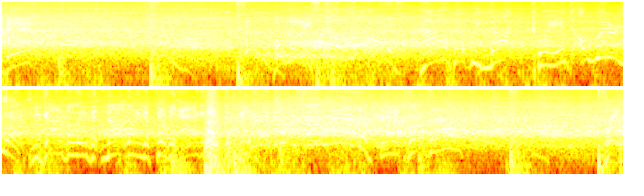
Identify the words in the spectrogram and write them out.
Could be it. Oh my, still alive. How have we not claimed a winner yet? You gotta believe that not wanting to feel the agony of defeat. Here he goes for the win. Can he close it out? Breaks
